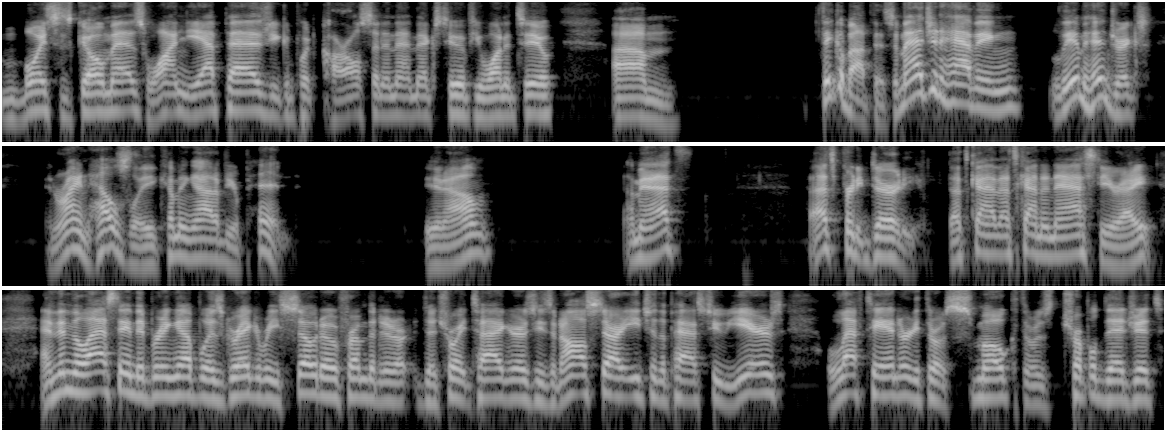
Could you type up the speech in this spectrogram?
Moises Gomez, Juan Yepez. You can put Carlson in that mix too if you wanted to. Um, think about this. Imagine having Liam Hendriks and Ryan Helsley coming out of your pen. You know, I mean that's that's pretty dirty. That's kind of that's kind of nasty, right? And then the last name they bring up was Gregory Soto from the De- Detroit Tigers. He's an all-star each of the past two years. Left-hander, he throws smoke, throws triple digits.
